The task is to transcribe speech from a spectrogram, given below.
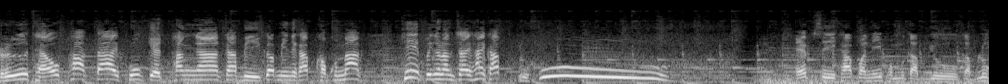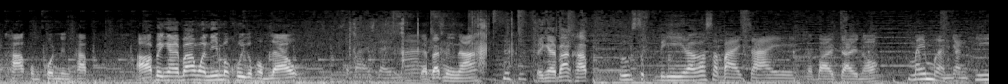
หรือแถวภาคใต้ภูเก็ตพังงากระบี่ก็มีนะครับ ขอบคุณมากที่เป็นกำลังใจให้ครับ FC ครับวันนี้ผมกับอยู่กับลูกค้าผมคนหนึ่งครับอ่าเป็นไงบ้างวันนี้มาคุยกับผมแล้วสบายใจมากเดี๋ยวแป๊บหนึ่งนะ เป็นไงบ้างครับ รู้สึกดีแล้วก็สบายใจ สบายใจเนาะไม่เหมือนอย่างที่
